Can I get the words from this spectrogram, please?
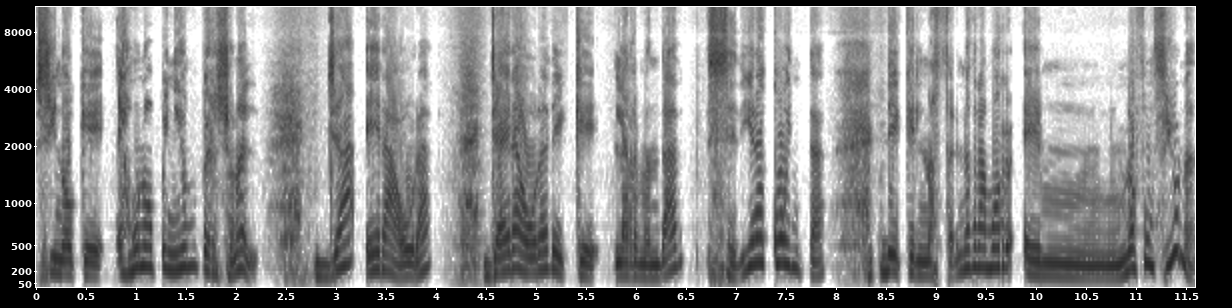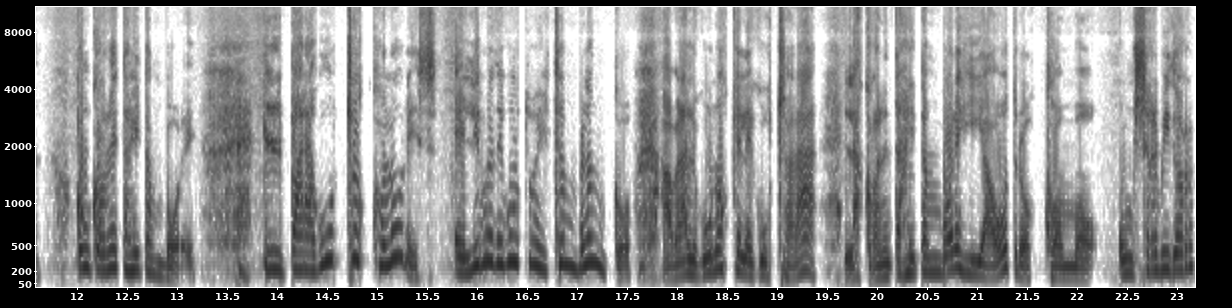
sino que es una opinión personal. Ya era hora, ya era hora de que la hermandad se diera cuenta de que el Nazareno del Amor em, no funciona con cornetas y tambores. Para gustos colores, el libro de gustos está en blanco. Habrá algunos que les gustará las cornetas y tambores y a otros, como un servidor,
